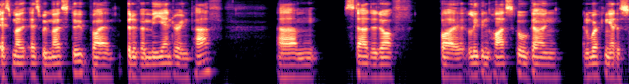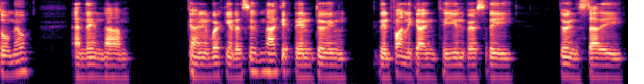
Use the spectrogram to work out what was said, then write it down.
as, mo- as we most do, by a bit of a meandering path. Um, started off by leaving high school, going and working at a sawmill, and then um, going and working at a supermarket, then doing, then finally going to university, doing the study,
